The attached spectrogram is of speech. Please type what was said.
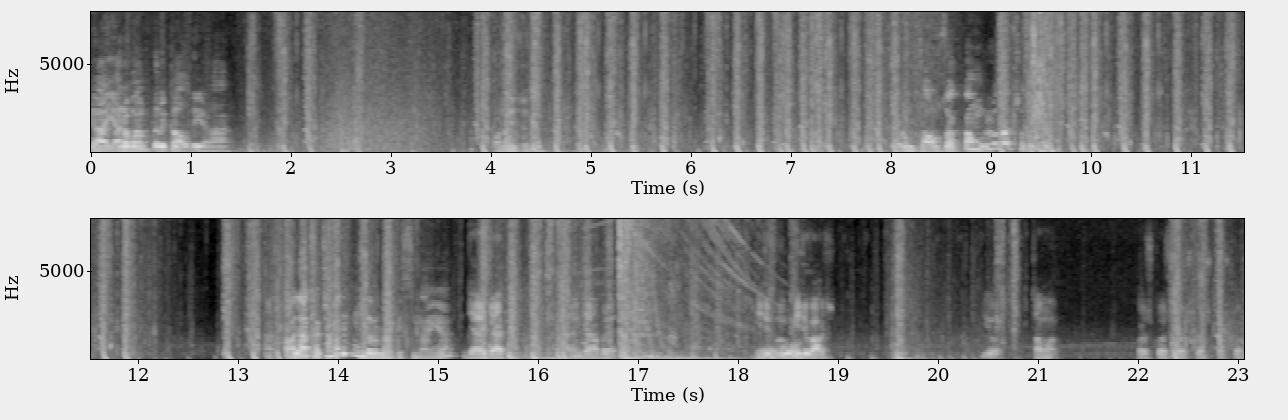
Ya yara bantları kaldı ya. Ona üzüldüm. Oğlum ta uzaktan vuruyorlar çatı çatı. Ha, Hala kaçamadık mı bunların bölgesinden ya? Gel gel. Sen gel buraya. Biri bu Oo. biri var. Yok. Tamam. Koş koş koş koş koş koş.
